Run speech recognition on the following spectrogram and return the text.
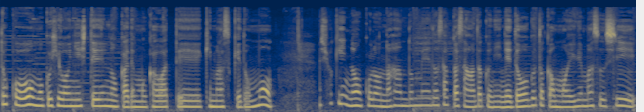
どこを目標にしているのかでも変わってきますけども初期の頃のハンドメイド作家さんは特にね道具とかも入れますし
